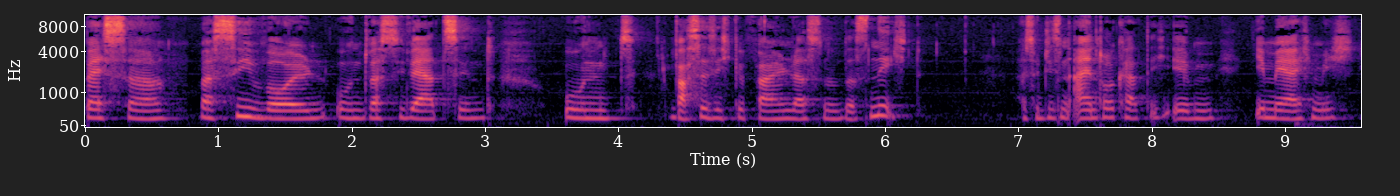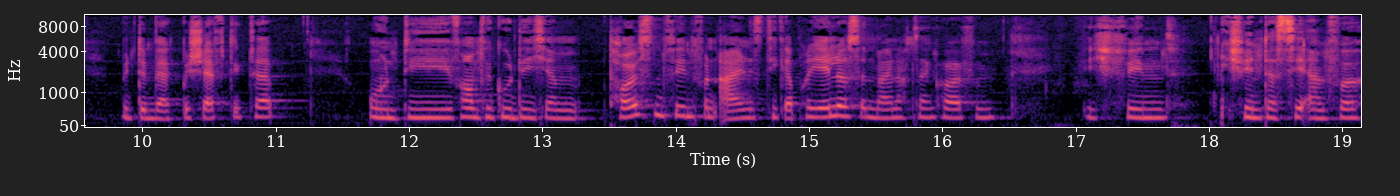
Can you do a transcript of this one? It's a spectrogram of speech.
besser, was sie wollen und was sie wert sind und was sie sich gefallen lassen und was nicht. Also diesen Eindruck hatte ich eben, je mehr ich mich mit dem Werk beschäftigt habe. Und die Frauenfigur, die ich am tollsten finde von allen, ist die Gabriele aus den Weihnachtseinkäufen. Ich finde, ich find, dass sie einfach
